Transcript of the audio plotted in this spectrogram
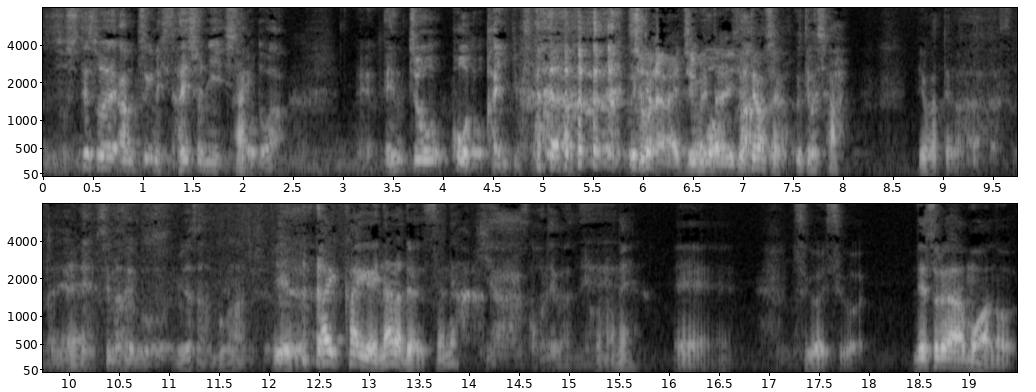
そしてそれあの次の日最初にしたことは、えー延長コードを買いに行きました。超長い10メーター以上。売ってましたか？売ってました。あよかったよかった。ねねすいません僕皆さん僕の話をしていやいや海海外ならではですよね。いやーこれはね。このねえー、すごいすごい。でそれはもうあの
